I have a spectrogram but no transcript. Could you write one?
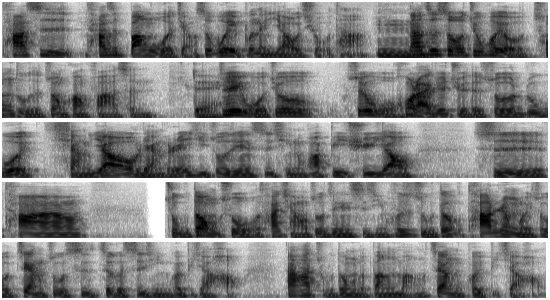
他是他是帮我角色，我也不能要求他。嗯，那这时候就会有冲突的状况发生。对，所以我就，所以我后来就觉得说，如果想要两个人一起做这件事情的话，必须要是他主动说他想要做这件事情，或者主动他认为说这样做是这个事情会比较好，那他主动的帮忙，这样会比较好。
